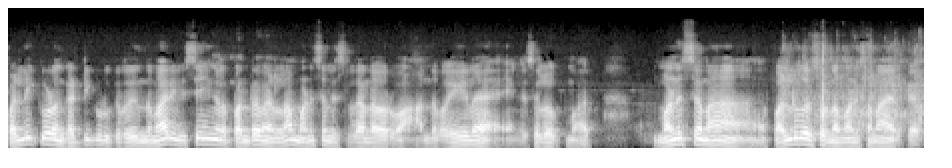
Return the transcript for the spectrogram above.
பள்ளிக்கூடம் கட்டி கொடுக்கறது இந்த மாதிரி விஷயங்களை பண்ணுறவன் எல்லாம் மனுஷன் லிஸ்ட்டில் தாண்டா வருவான். அந்த வகையில் எங்கள் செல்வகுமார் மனுஷனா பல்லுவர் சொன்ன மனுஷனா இருக்கார்.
